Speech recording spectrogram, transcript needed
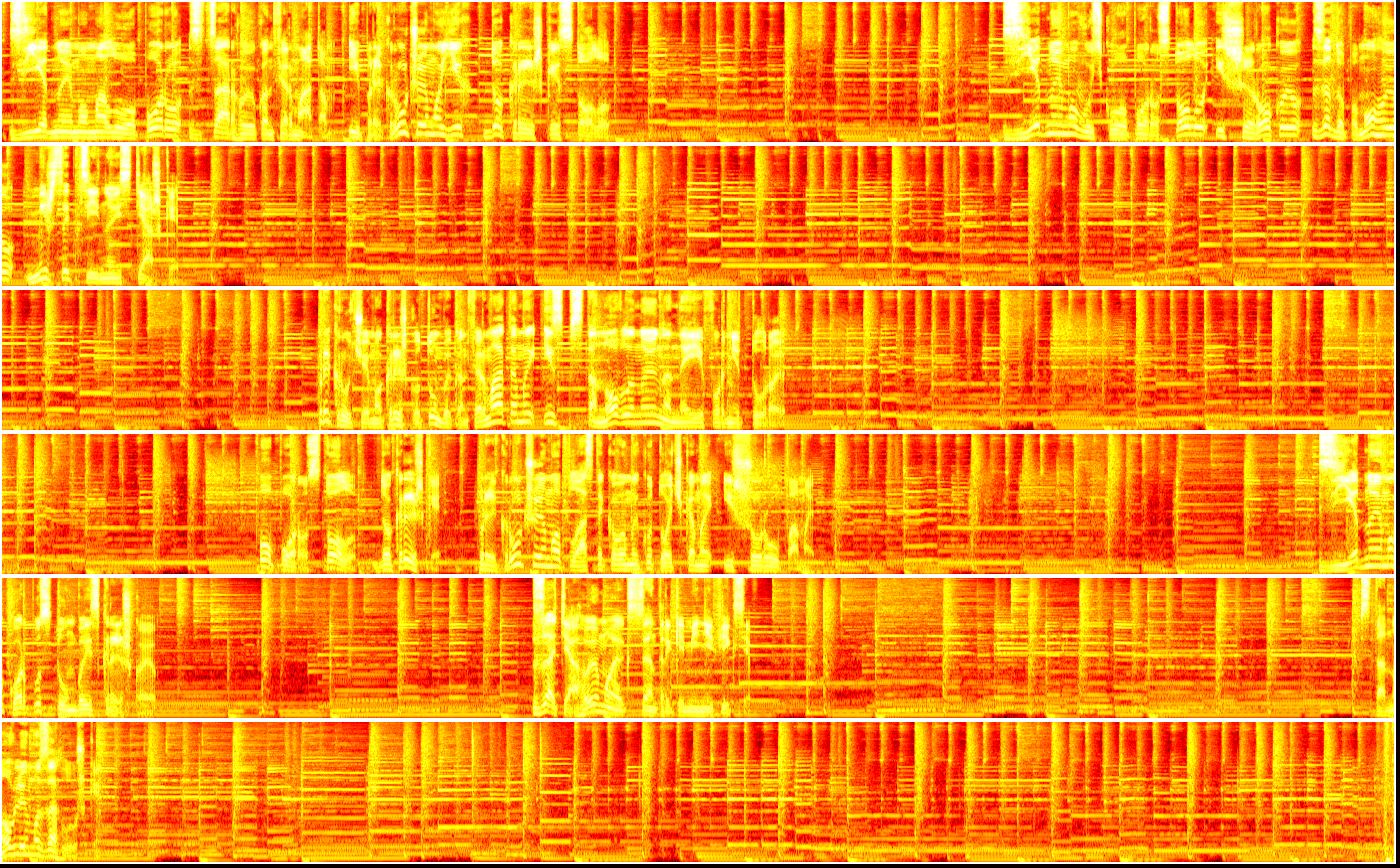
З'єднуємо малу опору з царгою конфірматом і прикручуємо їх до кришки столу. З'єднуємо вузьку опору столу із широкою за допомогою міжсекційної стяжки. Прикручуємо кришку тумби конфірматами із встановленою на неї фурнітурою. Опору столу до кришки прикручуємо пластиковими куточками із шурупами. З'єднуємо корпус тумби із кришкою. Затягуємо ексцентрики мініфіксів. Встановлюємо заглушки.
